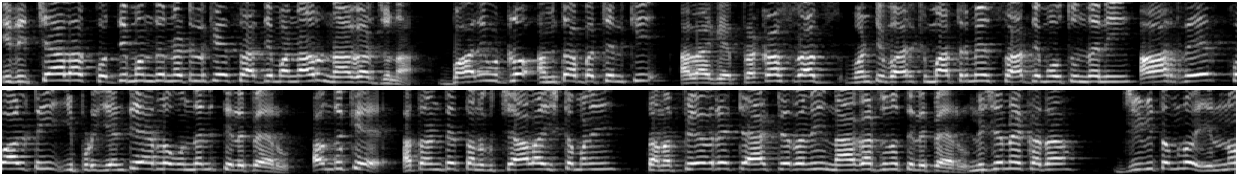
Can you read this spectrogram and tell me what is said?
ఇది చాలా కొద్ది మంది నటులకే సాధ్యమన్నారు నాగార్జున. బాలీవుడ్లో అమితాబ్ బచ్చన్కి అలాగే ప్రకాష్ రాజ్ వంటి వారికి మాత్రమే సాధ్యమవుతుందని ఆ రేర్ క్వాలిటీ ఇప్పుడు ఎన్టీఆర్లో ఉందని తెలిపారు. అందుకే అతనంటే తనకు చాలా ఇష్టమని తన ఫేవరెట్ యాక్టర్ అని నాగార్జున తెలిపారు. నిజమే కదా? జీవితంలో ఎన్నో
